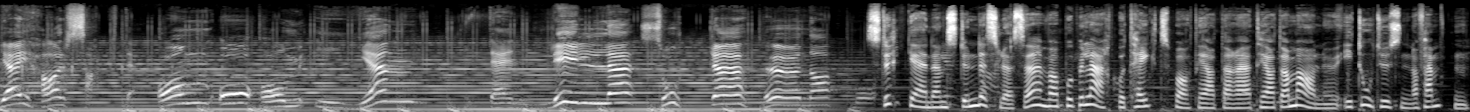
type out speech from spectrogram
Jeg har sagt det om og om igjen. Den lille, sorte høna Stykket Den stundesløse var populært på Tegnspråkteatret Teater Manu i 2015.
